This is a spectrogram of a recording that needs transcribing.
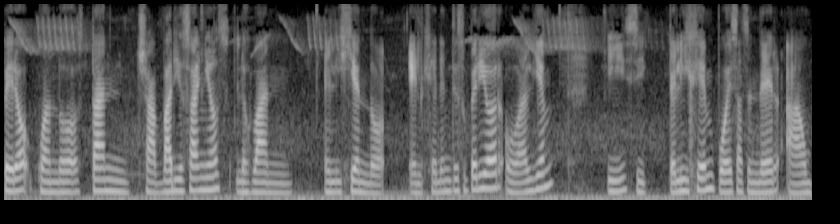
pero cuando están ya varios años los van eligiendo el gerente superior o alguien y si te eligen puedes ascender a un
